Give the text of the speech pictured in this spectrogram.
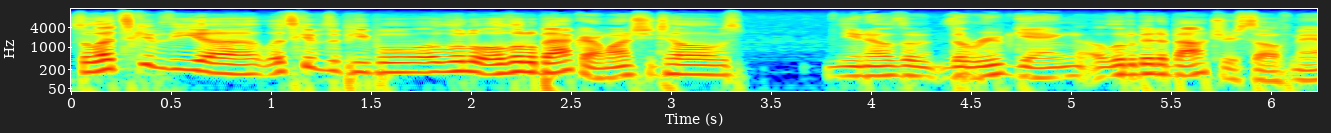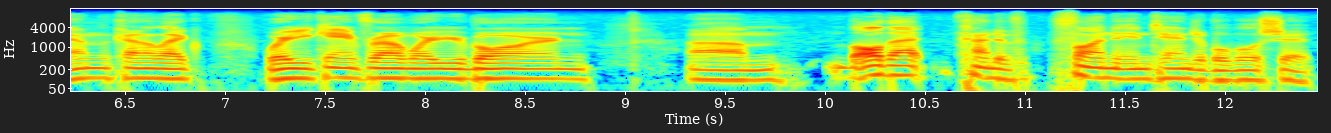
So let's give the uh, let's give the people a little a little background. Why don't you tell us, you know, the the Rude Gang a little bit about yourself, man? Kind of like where you came from, where you're born, um, all that kind of fun, intangible bullshit.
